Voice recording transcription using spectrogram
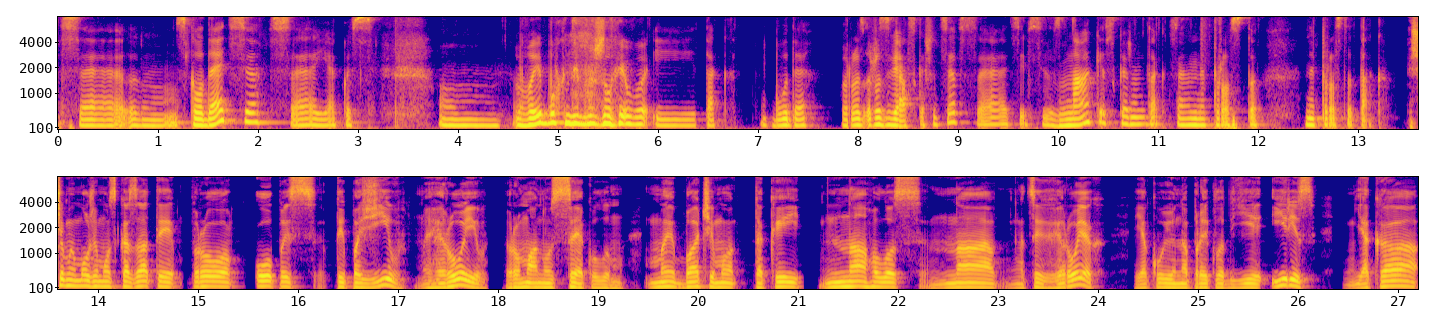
все ем, складеться, все якось. Ем, вибух неможливо, і так буде розв'язка. Що це все, ці всі знаки, скажімо так, це не просто, не просто так. Що ми можемо сказати про опис типажів героїв роману Секулум? Ми бачимо такий наголос на цих героях, якою, наприклад, є Іріс, яка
